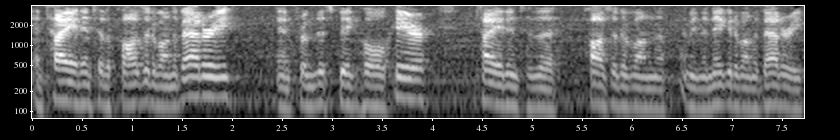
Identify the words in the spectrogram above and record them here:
and tie it into the positive on the battery and from this big hole here tie it into the positive on the I mean the negative on the battery.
